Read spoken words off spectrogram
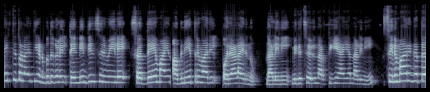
ആയിരത്തി തൊള്ളായിരത്തി എൺപതുകളിൽ തെന്നിന്ത്യൻ സിനിമയിലെ ശ്രദ്ധേയമായ അഭിനേത്രിമാരിൽ ഒരാളായിരുന്നു നളിനി. മികച്ച ഒരു നർത്തകിയായ നളിനി സിനിമാ രംഗത്ത്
